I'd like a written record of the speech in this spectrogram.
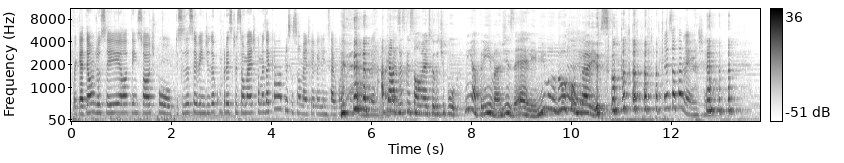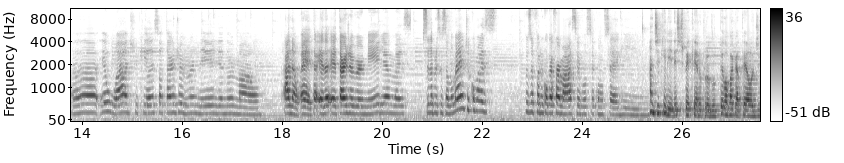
Porque até onde eu sei, ela tem só, tipo, precisa ser vendida com prescrição médica, mas aquela prescrição médica que a gente sabe como é que funciona Brasil. Aquela Mas- prescrição médica do tipo, minha prima, Gisele, me mandou É. comprar isso. Exatamente. Ah, eu acho que é só tarja vermelha normal. Ah, não, é, ta- é, é tarja vermelha, mas precisa da prescrição do médico, mas se você for em qualquer farmácia, você consegue. Adquirir este pequeno produto pela bagatela de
